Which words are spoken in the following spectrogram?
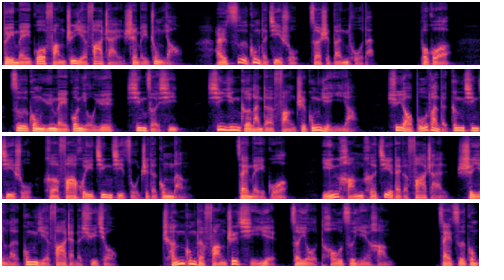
对美国纺织业发展甚为重要，而自贡的技术则是本土的。不过，自贡与美国纽约、新泽西、新英格兰的纺织工业一样，需要不断的更新技术和发挥经济组织的功能。在美国，银行和借贷的发展适应了工业发展的需求。成功的纺织企业则有投资银行，在自贡，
